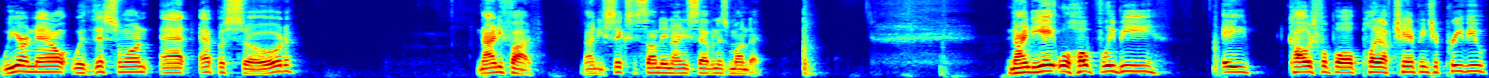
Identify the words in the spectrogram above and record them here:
We are now with this one at episode 95. 96 is Sunday, 97 is Monday. 98 will hopefully be a college football playoff championship preview.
